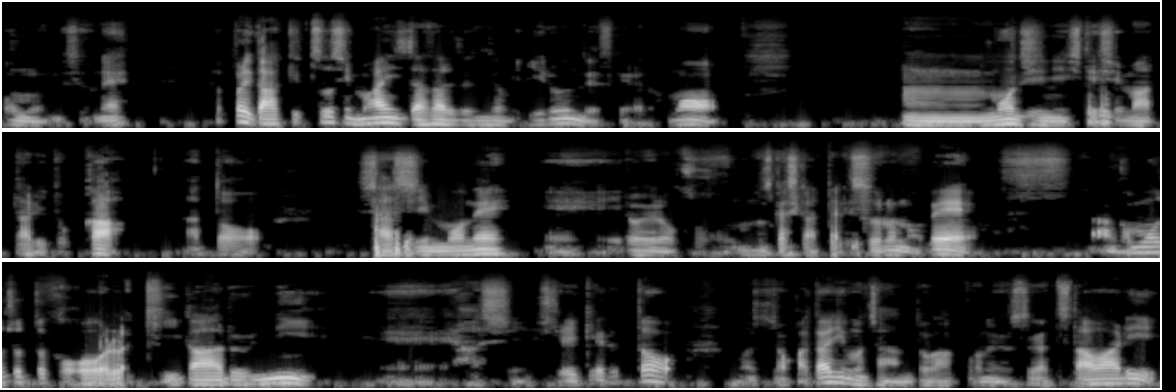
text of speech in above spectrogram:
思うんですよね。やっぱり楽器通信毎日出されてる人もいるんですけれども、うん、文字にしてしまったりとか、あと、写真もね、えーいろいろこう難しかったりするので、なんかもうちょっとこう、気軽に、えー発信していけると、もちの方にもちゃんと学校の様子が伝わり、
